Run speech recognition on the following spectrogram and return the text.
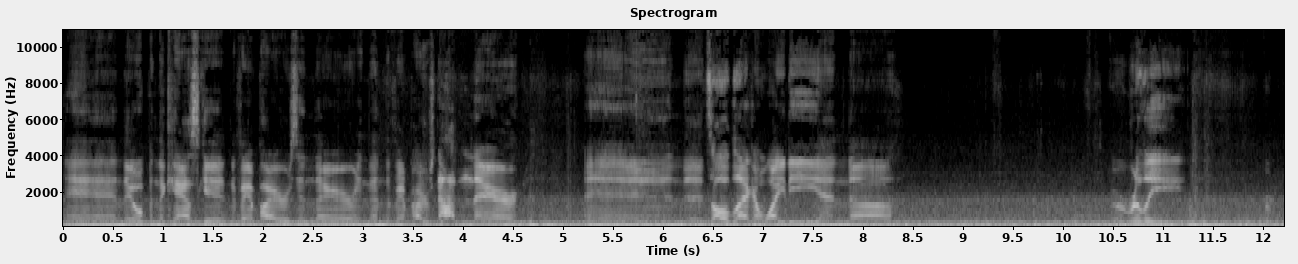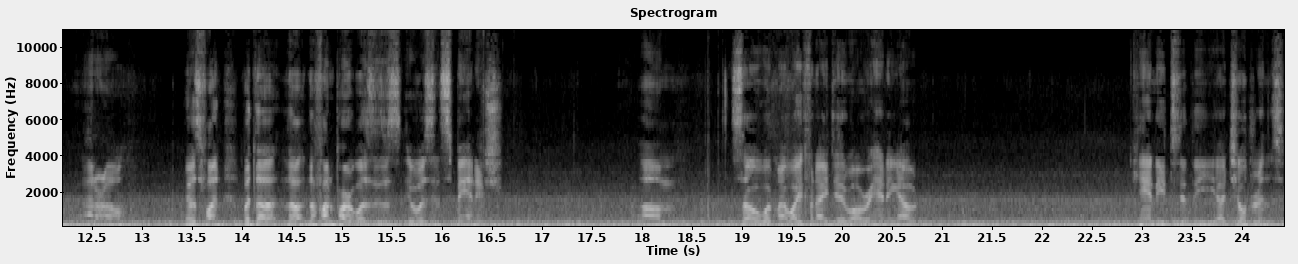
and they open the casket, and the vampire's in there, and then the vampire's not in there, and it's all black and whitey, and uh, really, I don't know, it was fun. But the the, the fun part was it was in Spanish. Um, so what my wife and I did while we are handing out candy to the uh, children's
